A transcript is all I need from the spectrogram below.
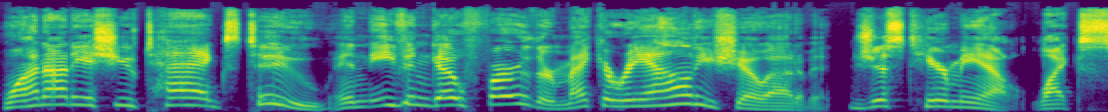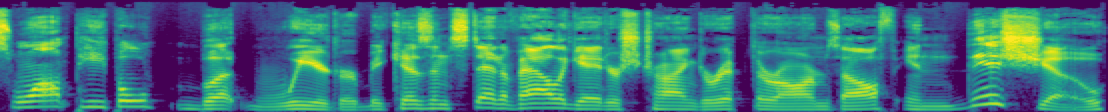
Why not issue tags too, and even go further, make a reality show out of it? Just hear me out, like Swamp People, but weirder, because instead of alligators trying to rip their arms off, in this show,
